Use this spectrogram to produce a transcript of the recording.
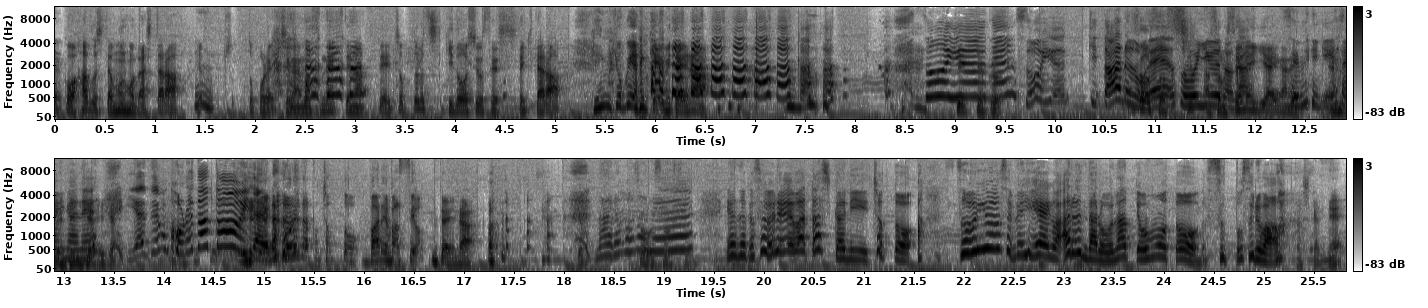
結構外したものを出したら、ちょっとこれ違いますねってなって ちょっとずつ軌道修正してきたら原曲やんけみたいな。結局。そういうきっとあるのね。そういうのが。あせめぎ合いがね。せめぎ合いがね。いやでもこれだとみたいな。やこれだとちょっとバレますよみたいな なるほどね。そうそうそう。いやだからそれは確かにちょっとあそういうせめぎ合いがあるんだろうなって思うとスッとするわ。確かにね。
